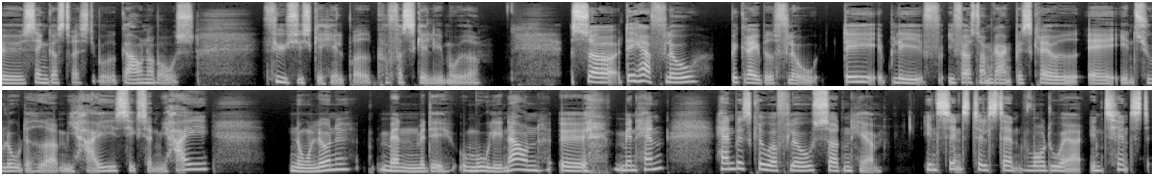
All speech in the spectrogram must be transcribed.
øh, sænker stressniveauet, gavner vores fysiske helbred på forskellige måder. Så det her flow, begrebet flow, det blev i første omgang beskrevet af en psykolog, der hedder Mihai Csikszentmihalyi, nogenlunde, manden med det umulige navn. Øh, men han, han beskriver flow sådan her. En sindstilstand, hvor du er intenst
